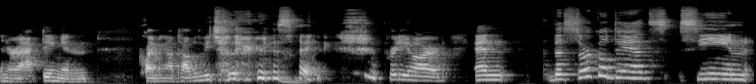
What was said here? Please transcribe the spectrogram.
interacting and climbing on top of each other is mm-hmm. like pretty hard. And the circle dance scene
